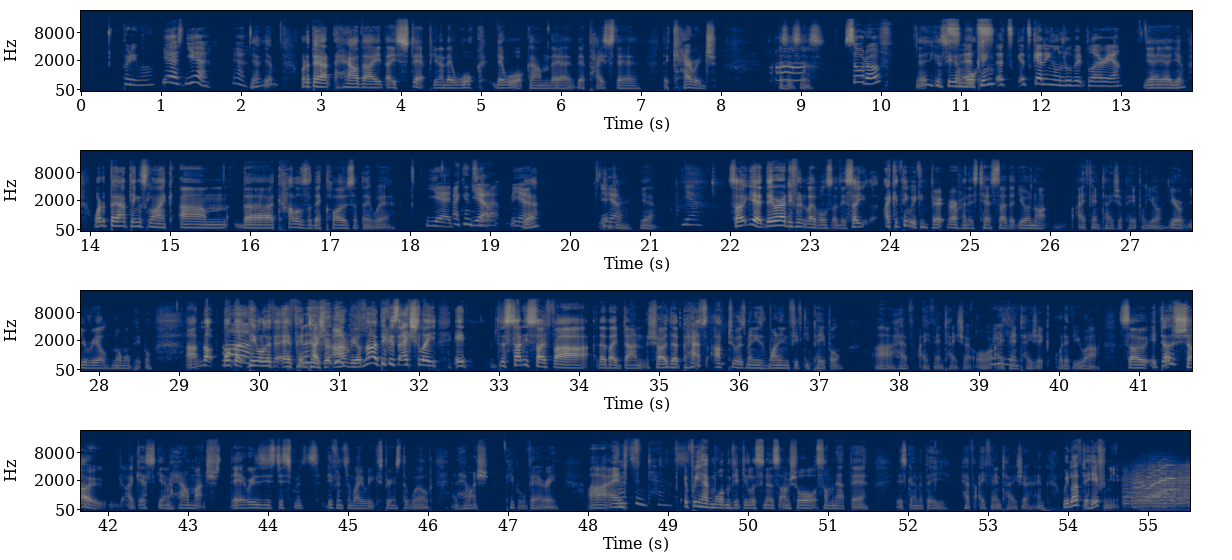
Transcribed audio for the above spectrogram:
Pretty well. Yes, yeah, yeah. Yeah, yep. What about how they, they step? You know, their walk, their walk, um, their their pace, their their carriage, as it says. Sort of. Yeah, you can see them walking. It's, it's it's getting a little bit blurrier. Yeah, yeah, yeah. What about things like um, the colours of their clothes that they wear? Yeah, I can see yeah, that. Yeah, Yeah. yeah. Okay, yeah. Yeah. So yeah, there are different levels of this. So I can think we can ver- verify in this test though that you're not aphantasia people. You're you're you're real normal people. Uh, not not that people with aphantasia aren't real. No, because actually it the studies so far that they've done show that perhaps up to as many as one in fifty people. Uh, have aphantasia or Really? aphantasic, whatever you are. So it does show, I guess, you know how much there is this difference, difference in the way we experience the world, and how much people vary. Uh, and That's intense. if we have more than 50 listeners, I'm sure someone out there is going to be have aphantasia, and we'd love to hear from you.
